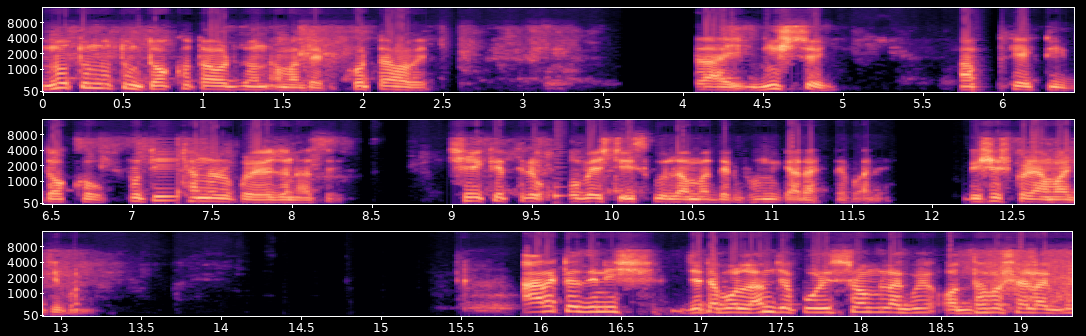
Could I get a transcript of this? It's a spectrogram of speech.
নতুন নতুন দক্ষতা অর্জন আমাদের করতে হবে। তাই নিশ্চয়ই আমাকে একটি দক্ষ প্রতিষ্ঠানের প্রয়োজন আছে। সেক্ষেত্রে ওবেস্ট স্কুল আমাদের ভূমিকা রাখতে পারে, বিশেষ করে আমার জীবনে। আর একটা জিনিস যেটা বললাম যে পরিশ্রম লাগবে, অধ্যাবসায় লাগবে।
